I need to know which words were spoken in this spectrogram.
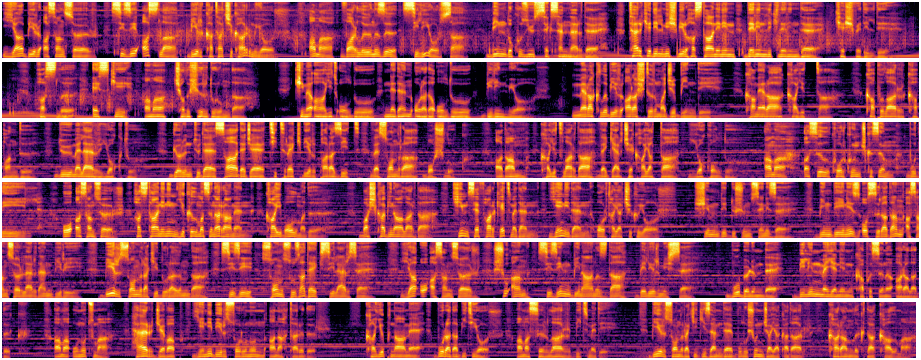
Ya bir asansör sizi asla bir kata çıkarmıyor ama varlığınızı siliyorsa? 1980'lerde terk edilmiş bir hastanenin derinliklerinde keşfedildi. Paslı, eski ama çalışır durumda. Kime ait olduğu, neden orada olduğu bilinmiyor. Meraklı bir araştırmacı bindi. Kamera kayıtta. Kapılar kapandı. Düğmeler yoktu. Görüntüde sadece titrek bir parazit ve sonra boşluk. Adam kayıtlarda ve gerçek hayatta yok oldu. Ama asıl korkunç kısım bu değil. O asansör hastanenin yıkılmasına rağmen kaybolmadı. Başka binalarda kimse fark etmeden yeniden ortaya çıkıyor. Şimdi düşünsenize, bindiğiniz o sıradan asansörlerden biri bir sonraki durağında sizi sonsuza dek silerse, ya o asansör şu an sizin binanızda belirmişse? Bu bölümde bilinmeyenin kapısını araladık. Ama unutma, her cevap yeni bir sorunun anahtarıdır. Kayıpname burada bitiyor ama sırlar bitmedi. Bir sonraki gizemde buluşuncaya kadar karanlıkta kalma.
